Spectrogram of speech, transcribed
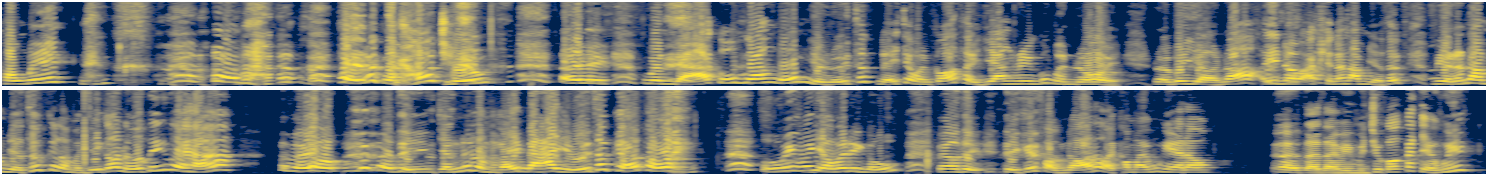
Không biết. Thầy rất là khó chịu. Tại vì mình đã cố gắng 4 giờ rưỡi thức để cho mình có thời gian riêng của mình rồi. Rồi bây giờ nó you know, action nó 5 giờ thức. Bây giờ nó 5 giờ thức là mình chỉ có nửa tiếng thôi hả? Phải không? Thì dẫn đến là mình phải ba giờ rưỡi thức hết thôi. Không biết mấy giờ mới đi ngủ. Phải không? Thì thì cái phần đó đó là không ai muốn nghe đâu. À, tại tại vì mình chưa có cách giải quyết.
